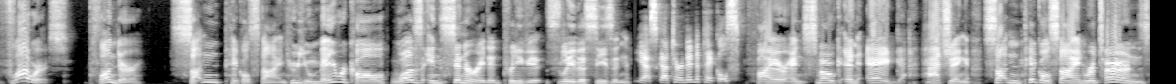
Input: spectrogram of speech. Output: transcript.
flowers plunder Sutton Picklestein, who you may recall was incinerated previously this season. Yes, got turned into pickles. Fire and smoke and egg hatching. Sutton Picklestein returns.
